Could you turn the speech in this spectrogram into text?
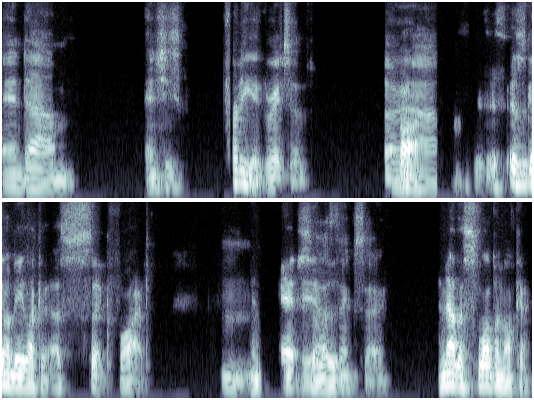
and um, and she's pretty aggressive. So Oh. um, This, this is going to be like a, a sick fight. hmm, And yeah, absolutely. I think so. Another slobber knocker.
